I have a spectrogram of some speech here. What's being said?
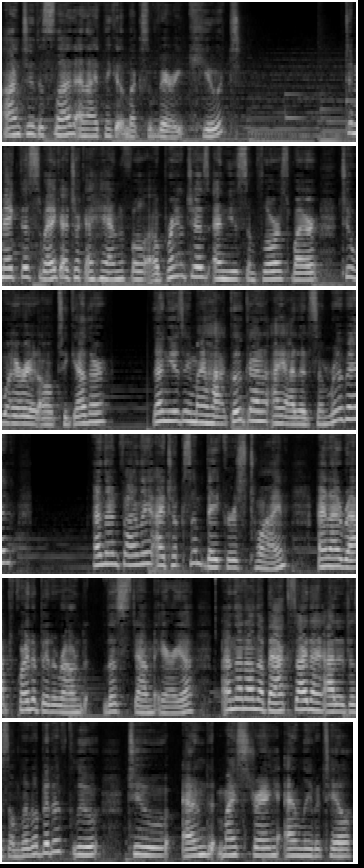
onto the sled and I think it looks very cute. To make this swag, I took a handful of branches and used some florist wire to wire it all together. Then using my hot glue gun, I added some ribbon. And then finally, I took some baker's twine and I wrapped quite a bit around the stem area and then on the back side, I added just a little bit of glue to end my string and leave a tail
